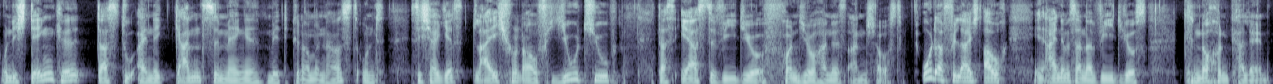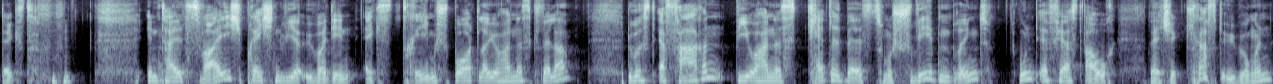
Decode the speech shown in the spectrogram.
Und ich denke, dass du eine ganze Menge mitgenommen hast und sicher jetzt gleich schon auf YouTube das erste Video von Johannes anschaust. Oder vielleicht auch in einem seiner Videos Knochenkalle entdeckst. In Teil 2 sprechen wir über den Extremsportler Johannes Queller. Du wirst erfahren, wie Johannes Kettlebells zum Schweben bringt und erfährst auch, welche Kraftübungen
